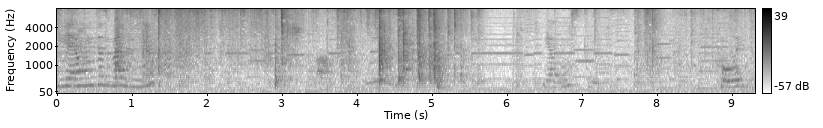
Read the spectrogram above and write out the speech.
E vieram muitas balinhas. E alguns clipes. Cores.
